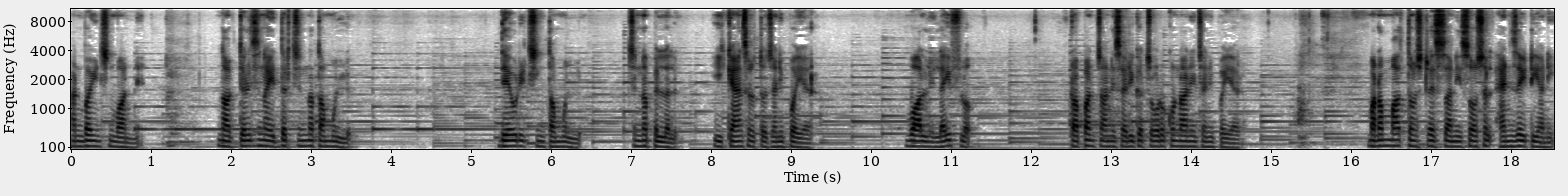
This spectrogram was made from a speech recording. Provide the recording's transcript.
అనుభవించిన వాడినే. నాకు తెలిసిన ఇద్దరు చిన్న తమ్ముళ్ళు దేవుడిచ్చిన తమ్ముళ్ళు చిన్నపిల్లలు ఈ క్యాన్సర్తో చనిపోయారు. వాళ్ళని లైఫ్లో ప్రపంచాన్ని సరిగ్గా చూడకుండానే చనిపోయారు. మనం మాత్రం స్ట్రెస్ అని సోషల్ యాంగ్జైటీ అని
